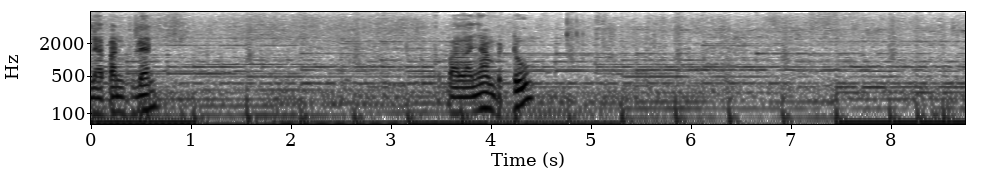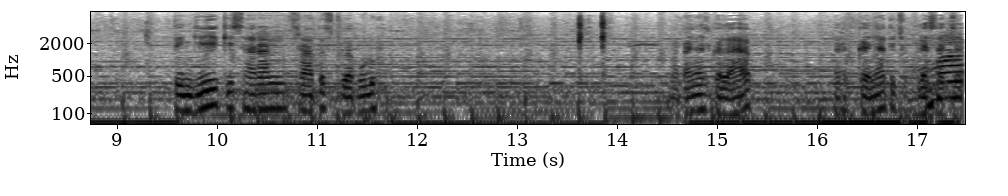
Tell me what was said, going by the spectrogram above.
8 bulan kepalanya betu tinggi kisaran 120 makanya juga lahap harganya 17 saja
